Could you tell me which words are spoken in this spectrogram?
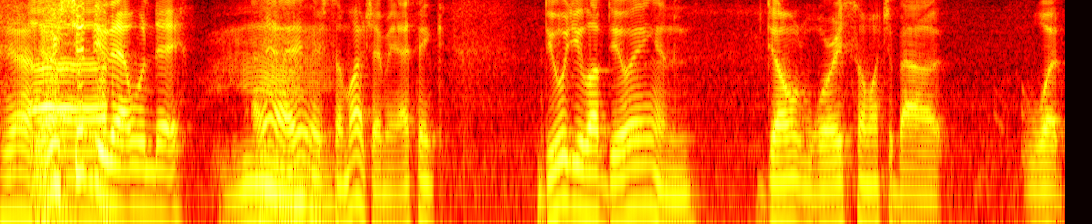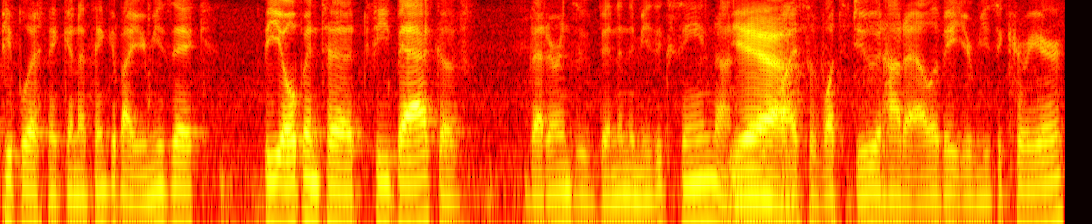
Yeah. we should do that one day. Yeah, I think there's so much. I mean, I think do what you love doing and don't worry so much about what people are think, gonna think about your music. Be open to feedback of veterans who've been in the music scene on Yeah. advice of what to do and how to elevate your music career.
